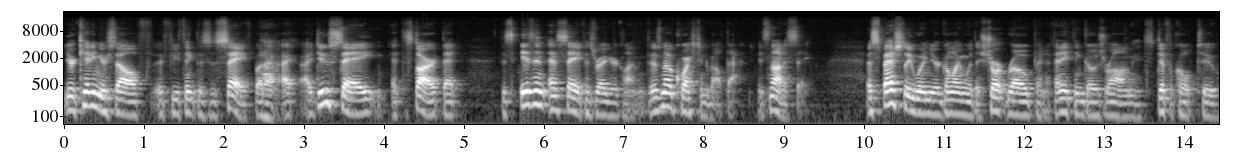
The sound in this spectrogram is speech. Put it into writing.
you're kidding yourself if you think this is safe. But Ah. I, I, I do say at the start that this isn't as safe as regular climbing. There's no question about that. It's not as safe, especially when you're going with a short rope, and if anything goes wrong, it's difficult to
